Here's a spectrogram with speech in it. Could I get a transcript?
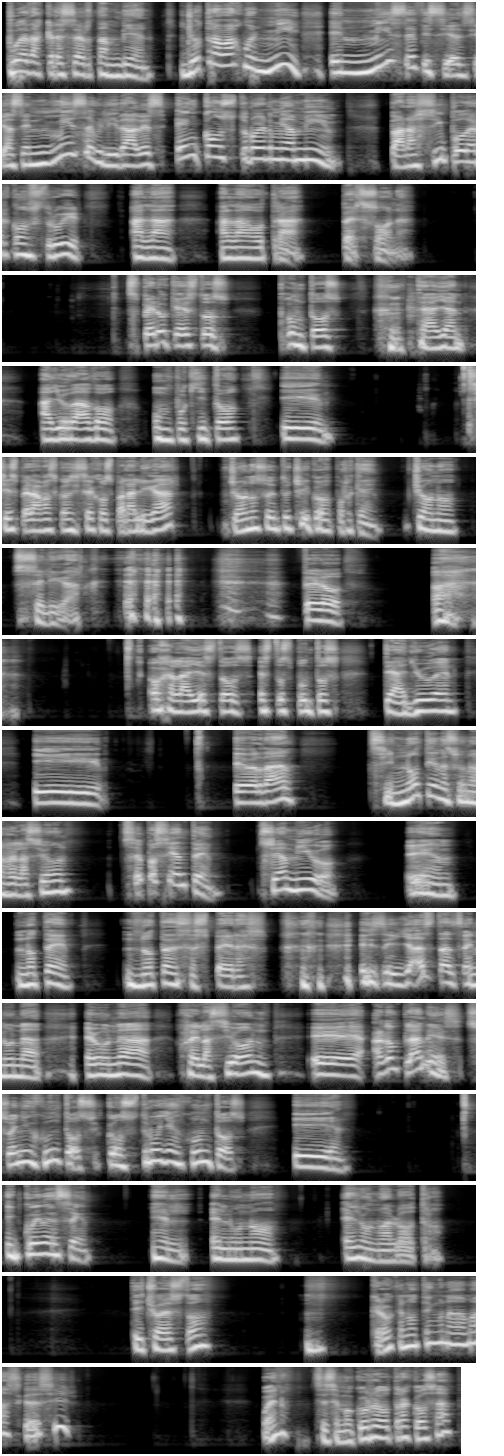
pueda crecer también. Yo trabajo en mí, en mis deficiencias, en mis habilidades, en construirme a mí, para así poder construir a la, a la otra persona. Espero que estos puntos te hayan ayudado un poquito. Y si esperabas consejos para ligar, yo no soy tu chico porque yo no sé ligar. Pero ah, ojalá y estos, estos puntos te ayuden. Y de verdad, si no tienes una relación, sé paciente, sé amigo, Em, no te no te desesperes. y si ya estás en una, en una relación, eh, hagan planes, sueñen juntos, construyen juntos y, y cuídense el, el uno, el uno al otro. Dicho esto, creo que no tengo nada más que decir. Bueno, si se me ocurre otra cosa,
